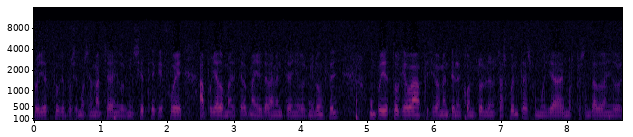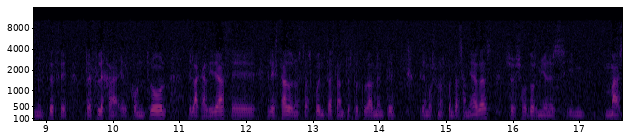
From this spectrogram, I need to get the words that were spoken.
proyecto que pusimos en marcha en el año 2007, que fue apoyado mayoritariamente en el año 2011. Un proyecto que va principalmente en el control de nuestras cuentas, como ya hemos presentado en el año 2013, refleja el control, la calidad, eh, el estado de nuestras cuentas, tanto estructuralmente tenemos unas cuentas saneadas, esos dos millones y más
